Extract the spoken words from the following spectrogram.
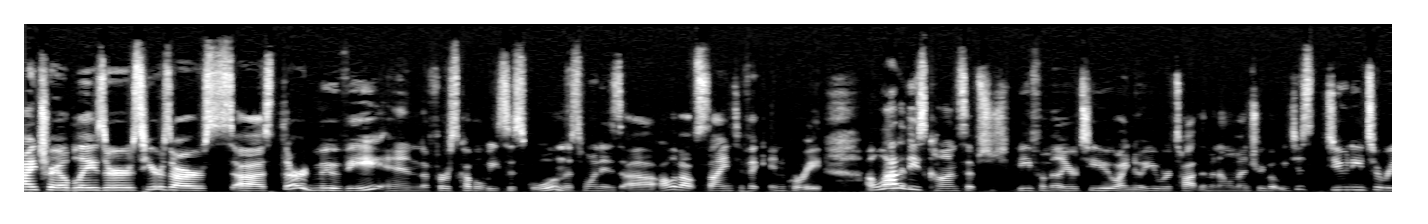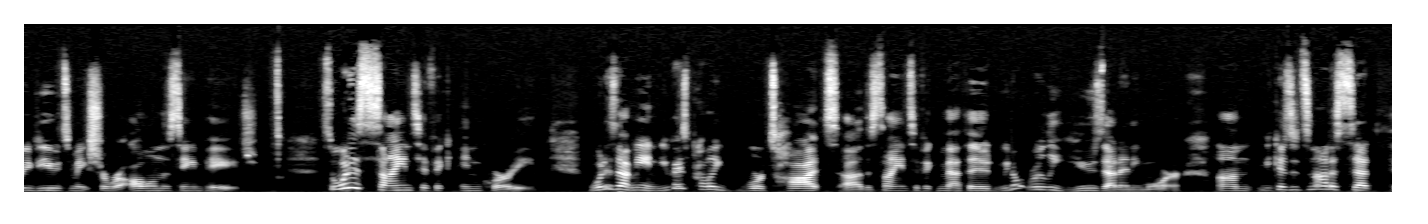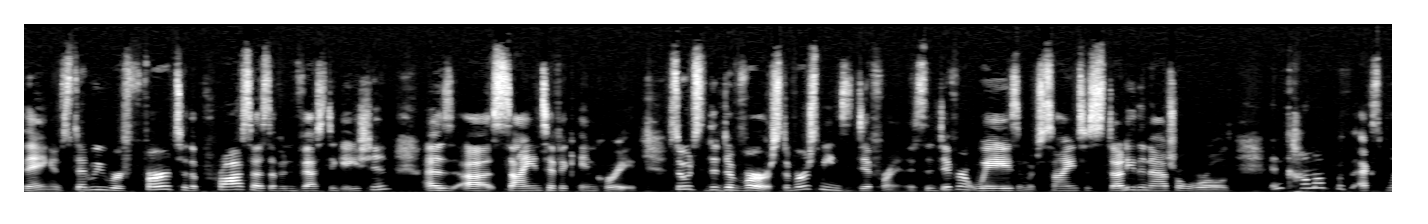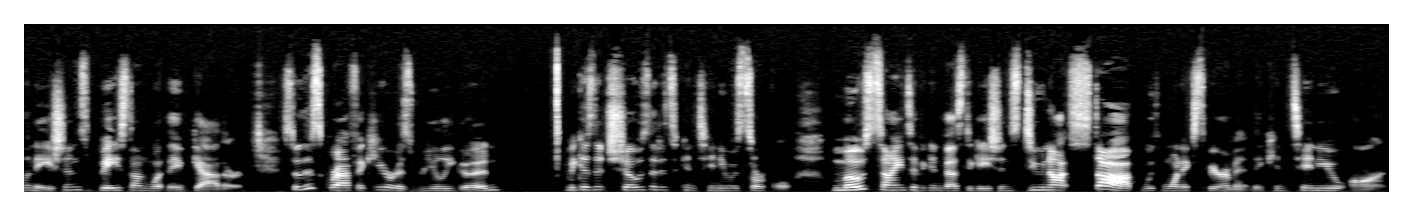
Hi, Trailblazers. Here's our uh, third movie in the first couple weeks of school, and this one is uh, all about scientific inquiry. A lot of these concepts should be familiar to you. I know you were taught them in elementary, but we just do need to review to make sure we're all on the same page. So, what is scientific inquiry? What does that mean? You guys probably were taught uh, the scientific method. We don't really use that anymore um, because it's not a set thing. Instead, we refer to the process of investigation as uh, scientific inquiry. So it's the diverse. Diverse means different. It's the different ways in which scientists study the natural world and come up with explanations based on what they've gathered. So this graphic here is really good because it shows that it's a continuous circle. Most scientific investigations do not stop with one experiment. They continue on.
